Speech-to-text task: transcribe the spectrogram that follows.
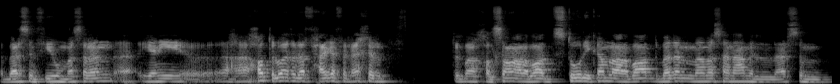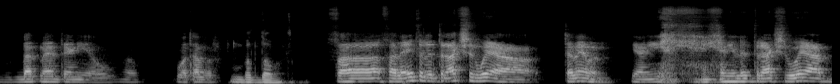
برسم فيهم مثلا يعني هحط الوقت ده في حاجة في الآخر تبقى خلصانة على بعض story كاملة على بعض بدل ما مثلا أعمل أرسم باتمان تاني أو whatever بالضبط. ف... فلقيت ال interaction وقع تماما. يعني يعني ال interaction وقع.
